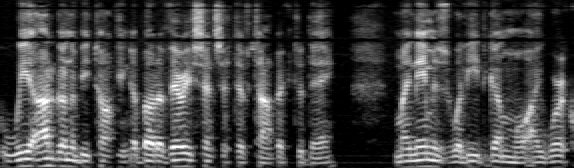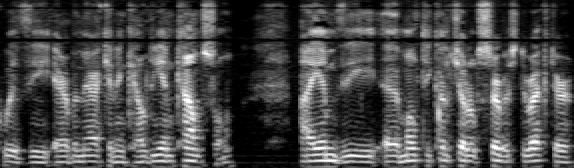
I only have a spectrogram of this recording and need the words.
we are going to be talking about a very sensitive topic today. My name is Walid Gammo. I work with the Arab American and Chaldean Council. I am the uh, Multicultural Service Director.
